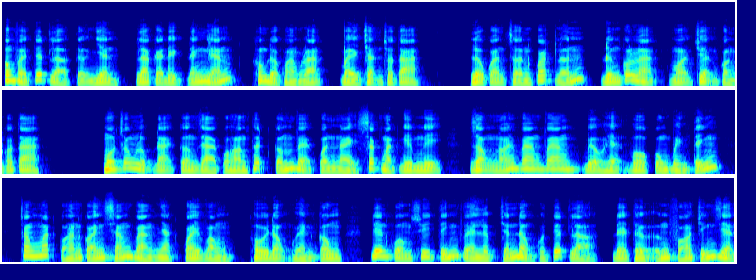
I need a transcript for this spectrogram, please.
Không phải tuyết lở tự nhiên, là kẻ địch đánh lén, không được hoảng loạn, bày trận cho ta. lầu Quan Sơn quát lớn, đừng có loạn, mọi chuyện còn có ta. Một trong lục đại cường giả của hoàng thất cấm vệ quân này sắc mặt nghiêm nghị, giọng nói vang vang, biểu hiện vô cùng bình tĩnh. Trong mắt của hắn có ánh sáng vàng nhạt quay vòng, thôi động huyền công, điên cuồng suy tính về lực chấn động của tuyết lở để thử ứng phó chính diện.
